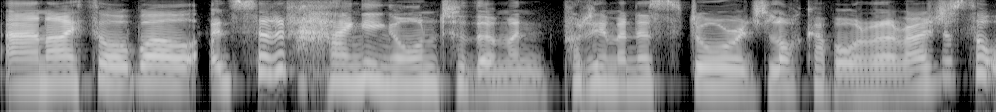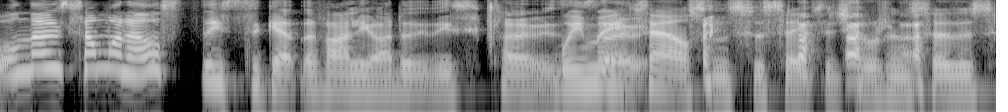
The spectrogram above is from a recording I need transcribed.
And I thought, well, instead of hanging on to them and putting them in a storage lockup or whatever, I just thought, well, no, someone else needs to get the value out of these clothes. We made thousands for Save the Children. So there's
